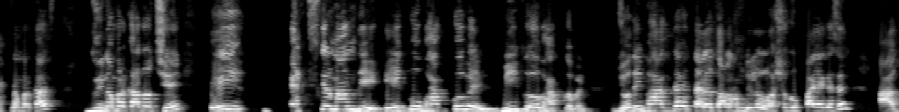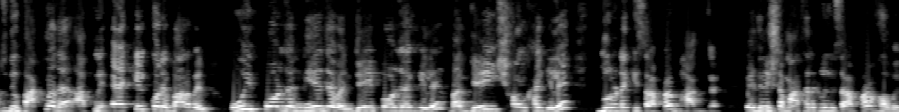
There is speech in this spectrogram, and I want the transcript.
এক নাম্বার কাজ। দুই নাম্বার কাজ হচ্ছে এই এক্সের মান দিয়ে এ কেও ভাগ করবেন বি কেও ভাগ করবেন। যদি ভাগ যায়, তাহলে তো আলহামদুলিল্লাহ লসাগু পাইয়া গেছেন। আর যদি ভাগ না দেয়, আপনি এক এক করে বাড়বেন। ওই পর্যায়ে নিয়ে যাবেন, যেই পর্যায়ে গেলে বা যেই সংখ্যা গেলে দুটোটা কি স্যার আপনার ভাগ যায়। এই জিনিসটা মাথায় রাখলে কি স্যার আপনার হবে।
